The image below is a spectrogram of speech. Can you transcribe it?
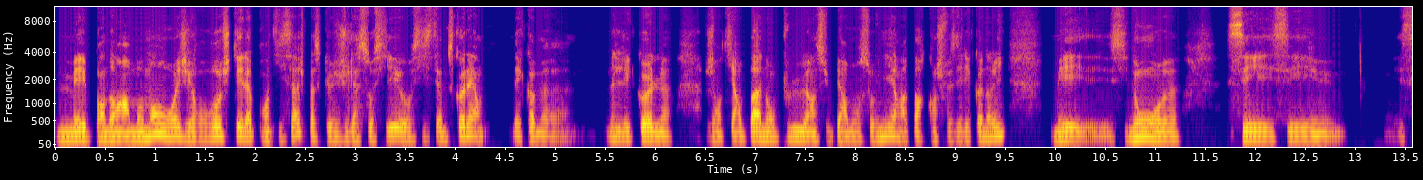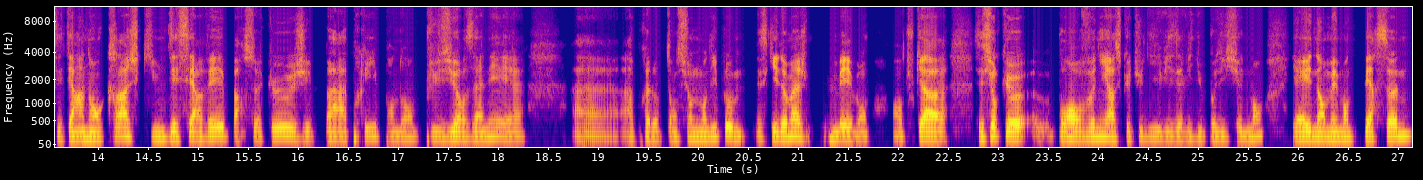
mais pendant un moment ouais j'ai rejeté l'apprentissage parce que je l'associais au système scolaire. Mais comme euh, l'école j'en tiens pas non plus un super bon souvenir à part quand je faisais les conneries mais sinon euh, c'est c'est c'était un ancrage qui me desservait parce que j'ai pas appris pendant plusieurs années euh, après l'obtention de mon diplôme, ce qui est dommage. Mais bon, en tout cas, c'est sûr que pour en revenir à ce que tu dis vis-à-vis du positionnement, il y a énormément de personnes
